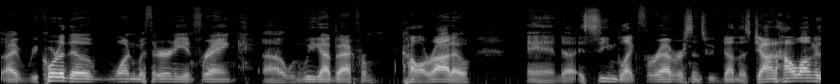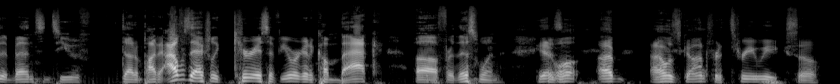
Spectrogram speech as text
I recorded the one with Ernie and Frank uh, when we got back from Colorado, and uh, it seemed like forever since we've done this. John, how long has it been since you've done a podcast? I was actually curious if you were going to come back uh, for this one. Yeah, well, I I was gone for three weeks, so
